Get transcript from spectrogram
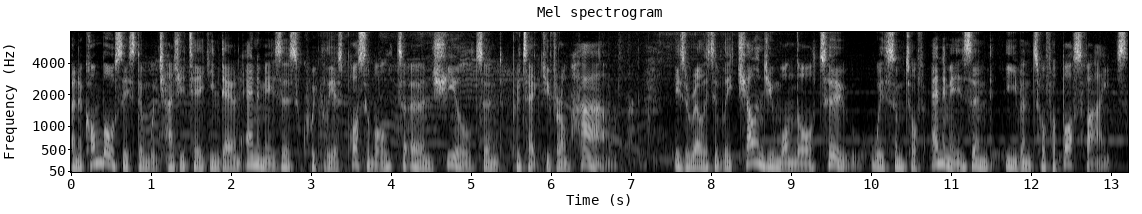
and a combo system which has you taking down enemies as quickly as possible to earn shields and protect you from harm is a relatively challenging one though too, with some tough enemies and even tougher boss fights,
